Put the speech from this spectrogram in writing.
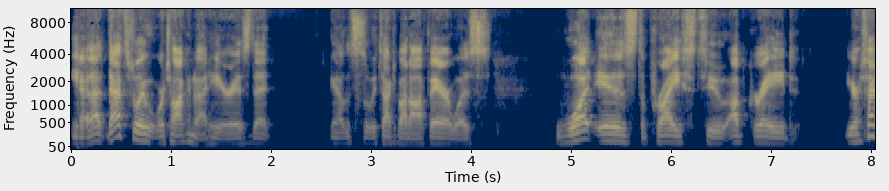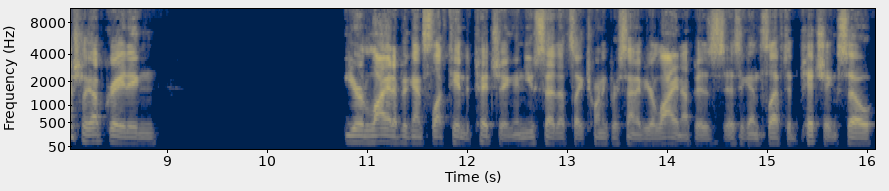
Yeah, that, that's really what we're talking about here. Is that you know this is what we talked about off air was what is the price to upgrade? You're essentially upgrading your lineup against left-handed pitching, and you said that's like 20% of your lineup is is against left-handed pitching. So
